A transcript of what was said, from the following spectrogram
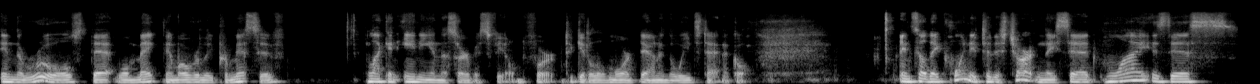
in the rules that will make them overly permissive, like an any in the service field, for to get a little more down in the weeds technical. And so they pointed to this chart and they said, why is this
